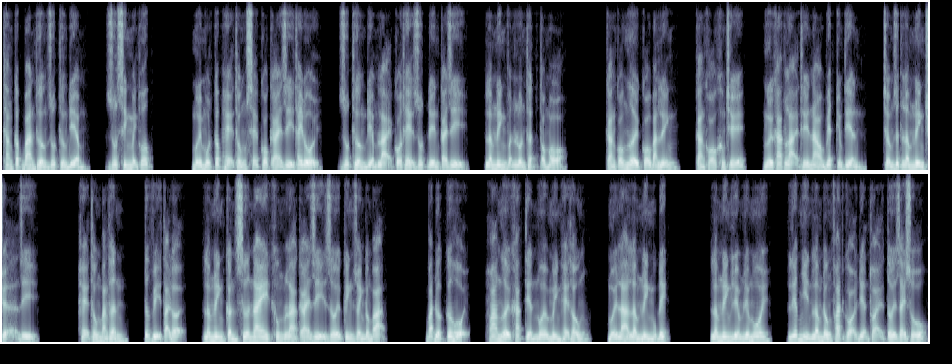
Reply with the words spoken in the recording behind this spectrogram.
Thăng cấp ban thưởng rút thưởng điểm, rút sinh mệnh thuốc. mười một cấp hệ thống sẽ có cái gì thay đổi, rút thưởng điểm lại có thể rút đến cái gì, lâm ninh vẫn luôn thật tò mò. Càng có người có bản lĩnh, càng khó khống chế, người khác lại thế nào biết kiếm tiền, chấm dứt lâm ninh chuyện gì. Hệ thống bản thân, tước vị tại đợi, lâm ninh cần xưa nay không là cái gì giới kinh doanh đồng bạn. Bắt được cơ hội, hoa người khác tiền nuôi mình hệ thống, mới là lâm ninh mục đích lâm ninh liếm liếm môi, liếc nhìn lâm đông phát gọi điện thoại tới dây số,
